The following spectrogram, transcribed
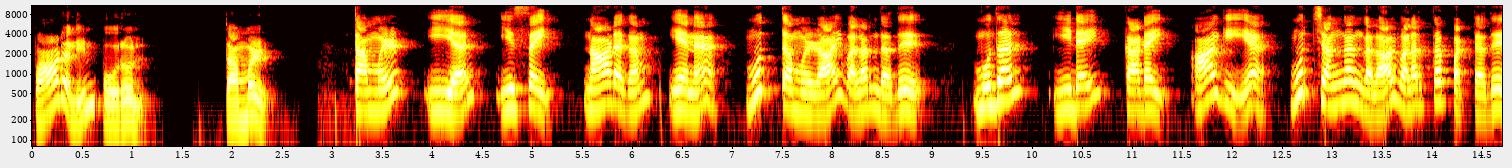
பாடலின் பொருள். தமிழ். தமிழ் இயல் இசை நாடகம் என முத்தமிழாய் வளர்ந்தது. முதல் இடை கடை ஆகிய முச்சங்கங்களால் வளர்க்கப்பட்டது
